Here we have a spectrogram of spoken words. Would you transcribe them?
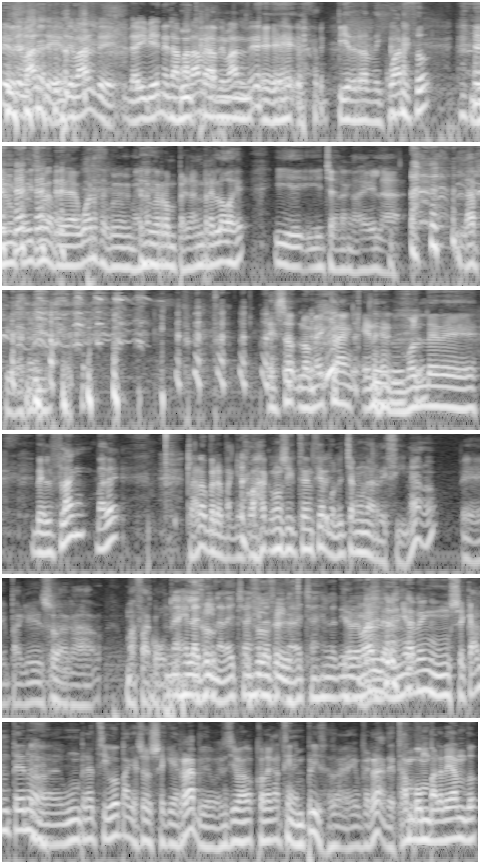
Es de balde, es de balde. De ahí viene la palabra de balde. eh, piedras de cuarzo. Yo nunca visto una piedra de cuarzo, pero me imagino que romperán relojes y, y echarán ahí la, la piedra. Eso lo mezclan en el molde de- del flan, ¿vale? Claro, pero para que coja consistencia, pues le echan una resina, ¿no? Eh, para que eso haga mazacote. Una gelatina, Eso- le echan gelatina, le echan gelatina. Y además le añaden un secante, ¿no? un reactivo para que eso seque rápido. Encima los colegas tienen prisa, es verdad, te están bombardeando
